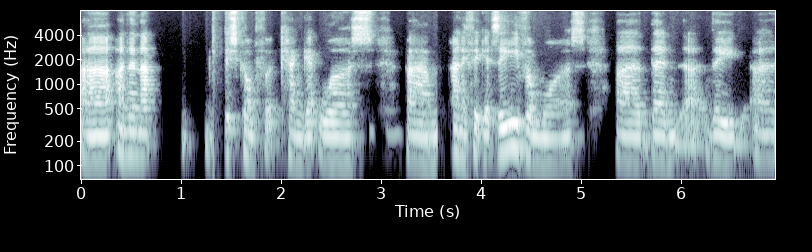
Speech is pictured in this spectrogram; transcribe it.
uh, and then that discomfort can get worse mm-hmm. um, and if it gets even worse uh, then uh, the uh,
